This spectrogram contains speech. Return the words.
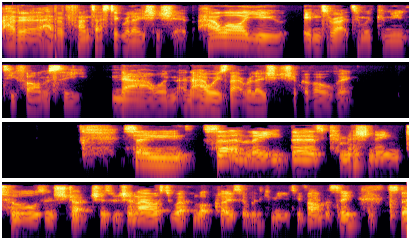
had a had a fantastic relationship. How are you interacting with community pharmacy now, and, and how is that relationship evolving? So certainly there's commissioning tools and structures which allow us to work a lot closer with community pharmacy. So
